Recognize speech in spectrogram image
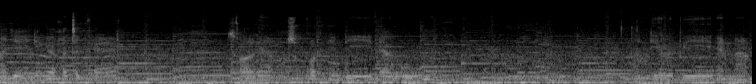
aja ini nggak kecekek. Soalnya aku supportnya di dagu. Nanti lebih enak.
